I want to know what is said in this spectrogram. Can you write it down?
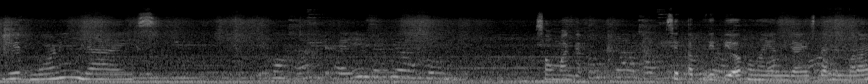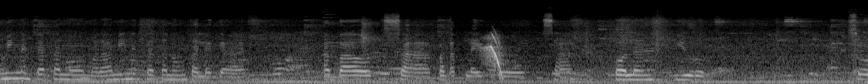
Good morning guys. So mag sit up video ako ngayon guys dahil maraming nagtatanong, maraming nagtatanong talaga about sa pag-apply ko sa Poland, Europe. So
